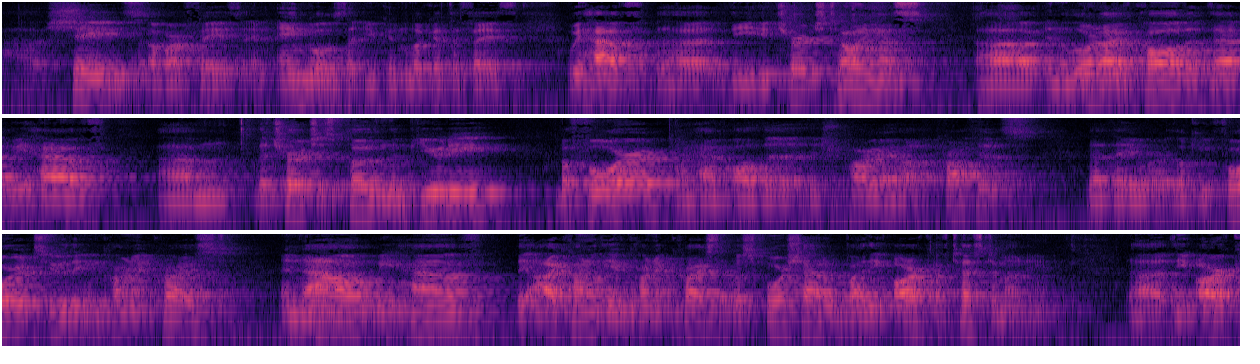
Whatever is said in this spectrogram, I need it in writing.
uh, shades of our faith and angles that you can look at the faith. We have uh, the church telling us uh, in the Lord I have called that we have um, the church is clothed in the beauty before. We have all the, the Troparia about the prophets, that they were looking forward to the incarnate Christ. And now we have the icon of the incarnate Christ that was foreshadowed by the Ark of Testimony. Uh, the Ark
